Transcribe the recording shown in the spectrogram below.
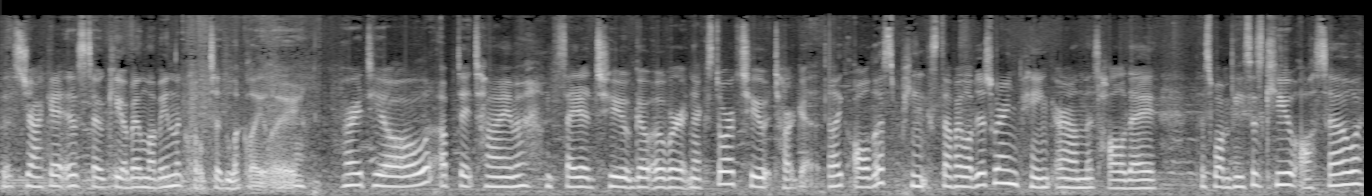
This jacket is so cute. I've been loving the quilted look lately. Alright y'all, update time. We decided to go over next door to Target. I like all this pink stuff. I love just wearing pink around this holiday. This one piece is cute. Also,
